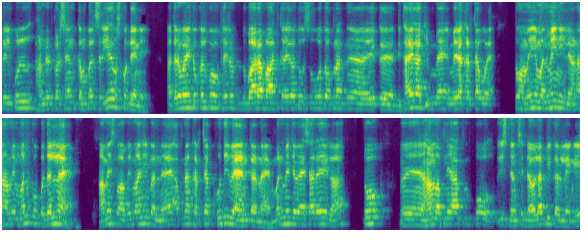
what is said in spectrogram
बिल्कुल हंड्रेड परसेंट कंपल्सरी है उसको देने। अदरवाइज़ तो कल को फिर दोबारा बात करेगा तो वो तो अपना एक दिखाएगा कि मैं, मेरा खर्चा हुआ है। तो हमें ये मन में ही नहीं लाना, हमें मन को बदलना है। हमें स्वाभिमानी बनना है, अपना खर्चा खुद ही वहन करना है। मन में जब ऐसा रहेगा तो हम अपने आप को इस ढंग से डेवलप ही कर लेंगे।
